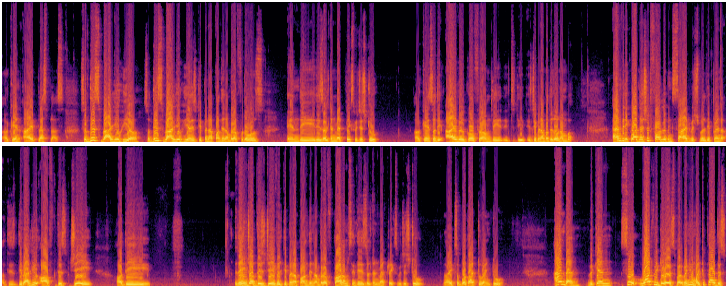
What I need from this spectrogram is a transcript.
again i plus plus. So this value here so this value here is depend upon the number of rows in the resultant matrix which is 2 okay? So the i will go from the it's, it's depend upon the row number. And we require nested for loop inside which will depend the, the value of this j or the range of this j will depend upon the number of columns in the resultant matrix which is 2 right? So both are 2 and 2 and then we can so what we do is when you multiply these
